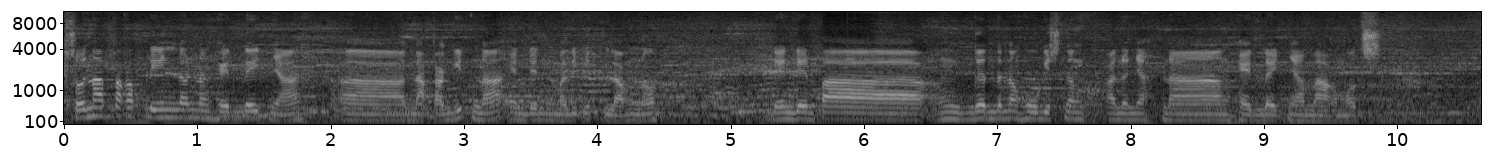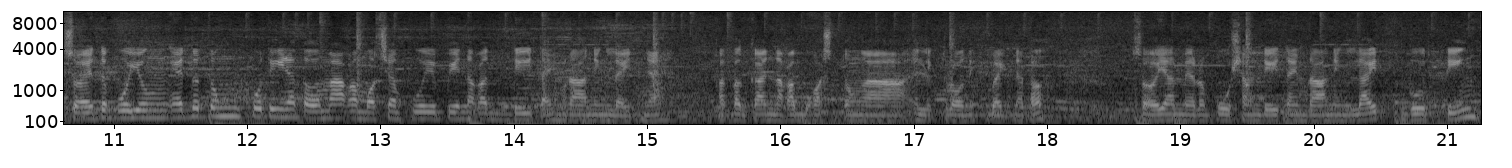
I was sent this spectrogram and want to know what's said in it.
So napaka plain lang ng headlight niya ah, nakagitna and then maliit lang no? Then then pa ang ganda ng hugis ng ano niya ng headlight niya mga kamots. So ito po yung ito tong puti na to mga kamots yan po yung pinaka daytime running light niya kapag ka nakabukas tong ah, electronic bike na to. So yan meron po siyang daytime running light, good thing.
